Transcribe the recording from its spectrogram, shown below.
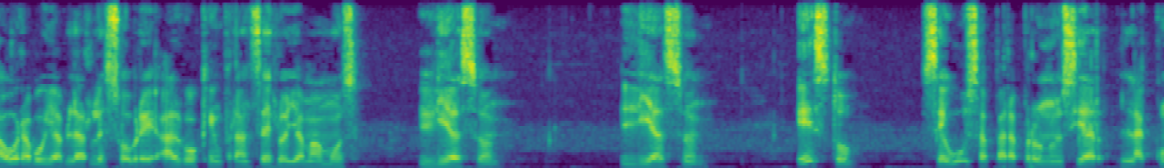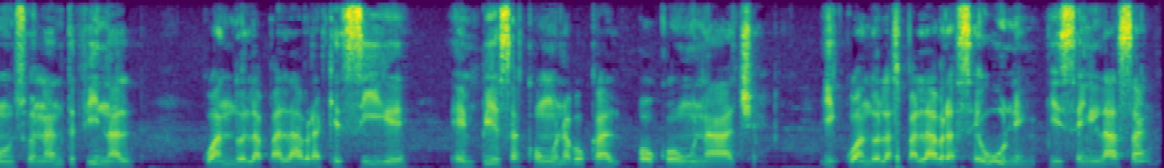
Ahora voy a hablarles sobre algo que en francés lo llamamos liaison. Liaison. Esto se usa para pronunciar la consonante final cuando la palabra que sigue empieza con una vocal o con una H. Y cuando las palabras se unen y se enlazan,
